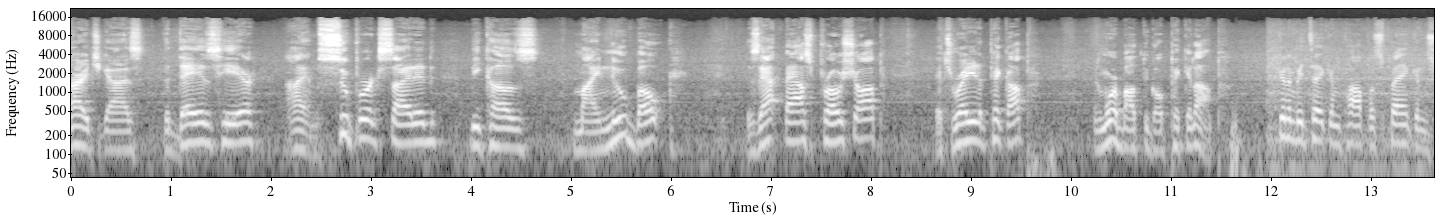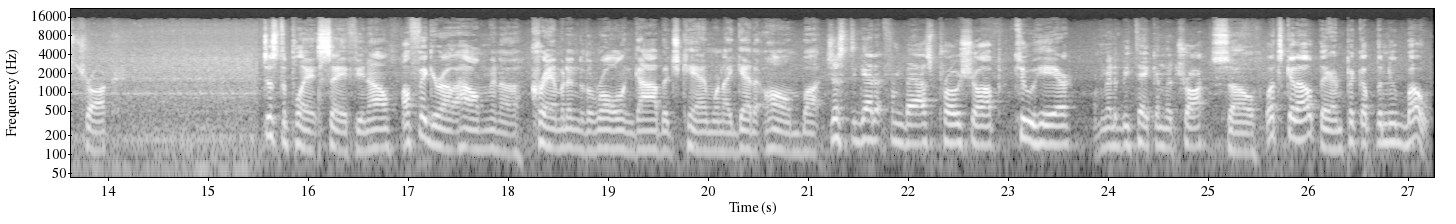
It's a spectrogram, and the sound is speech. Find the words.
All right, you guys, the day is here. I am super excited because my new boat is at Bass Pro Shop. It's ready to pick up, and we're about to go pick it up. Gonna be taking Papa Spankin's truck just to play it safe, you know. I'll figure out how I'm gonna cram it into the rolling garbage can when I get it home, but just to get it from Bass Pro Shop to here, I'm gonna be taking the truck. So let's get out there and pick up the new boat.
